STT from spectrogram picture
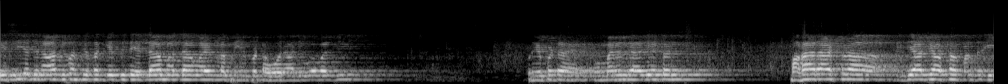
ദേശീയ ജനാധിപത്യ സഖ്യത്തിന്റെ എല്ലാം എല്ലാമായിട്ടുള്ള പ്രിയപ്പെട്ട ഒ രാജഗോപാൽജി പ്രിയപ്പെട്ട കുമ്മനം രാജേട്ടൻ മഹാരാഷ്ട്ര വിദ്യാഭ്യാസ മന്ത്രി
